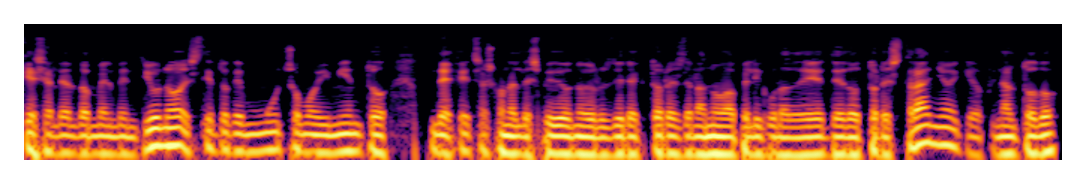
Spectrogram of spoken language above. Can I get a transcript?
que sería el 2021. Es cierto que hay mucho movimiento de fechas con el despido de uno de los directores de la nueva película de, Doctor Extraño y que al final todo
